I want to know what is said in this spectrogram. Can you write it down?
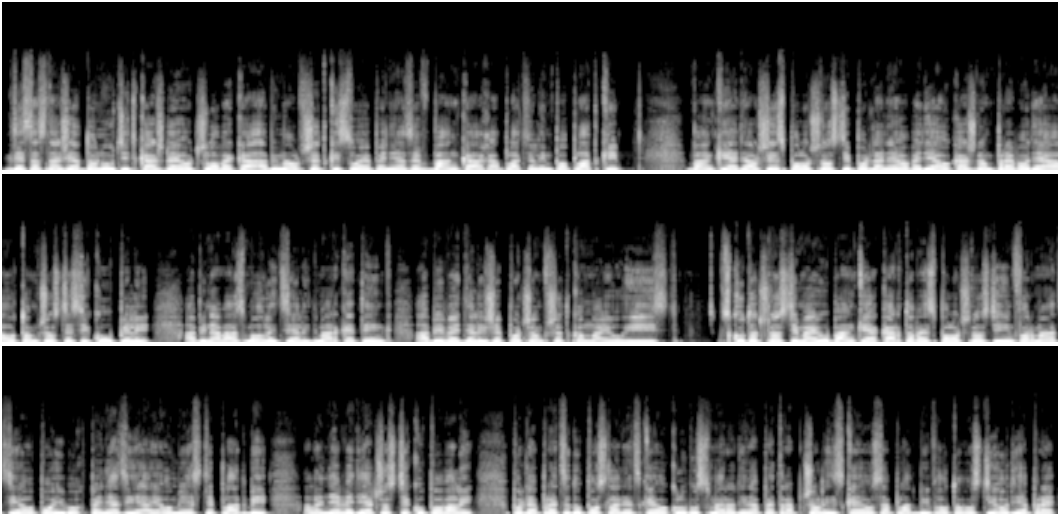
kde sa snažia donútiť každého človeka, aby mal všetky svoje peniaze v bankách a platil im poplatky. Banky a ďalšie spoločnosti podľa neho vedia o každom prevode a o tom, čo ste si kúpili, aby na vás mohli cieliť marketing, aby vedeli, že po čom všetkom majú ísť. V skutočnosti majú banky a kartové spoločnosti informácie o pohyboch peňazí aj o mieste platby, ale nevedia, čo ste kupovali. Podľa predsedu poslaneckého klubu Smerodina Petra Pčolinského sa platby v hotovosti hodia pre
